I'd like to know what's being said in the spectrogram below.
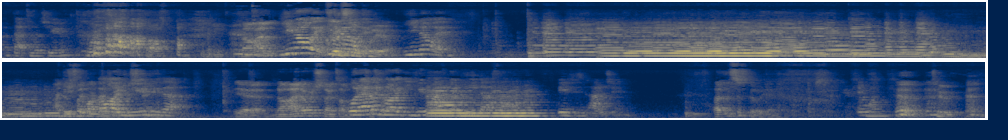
Open the that's out of tune. What's that? No, I, You know it. You Crystal know it. clear. You know it. I Just the like- one that's Oh, you interesting. do that. yeah. No, I know which notes I'm. Whatever just note that you have when he does that is an out of tune. Uh, let's just do it again. One, two, and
